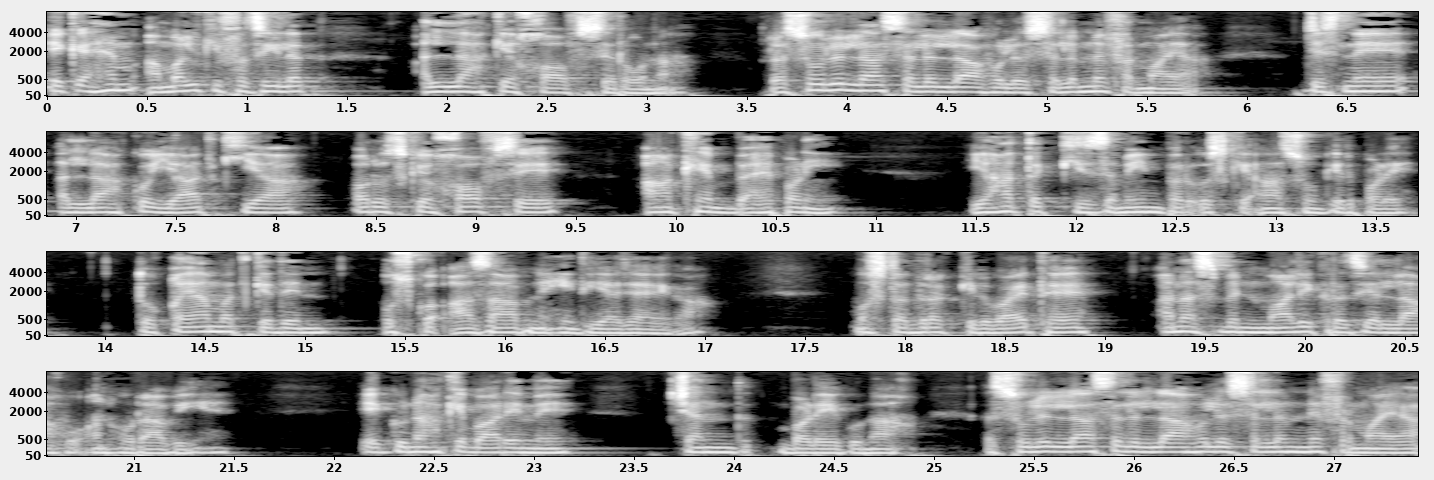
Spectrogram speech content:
एक अहम अमल की फजीलत, अल्लाह के खौफ से रोना। रसूलुल्लाह सल्लल्लाहु अलैहि वसल्लम ने फरमाया, जिसने अल्लाह को याद किया और उसके खौफ से आँखें बह पड़ी, यहाँ तक कि ज़मीन पर उसके आँसू गिर पड़े तो क़यामत के दिन उसको आज़ाब नहीं दिया जाएगा। मुस्तदरक की रिवायत है अनस बिन मालिक रज़ी अल्लाह रावी हैं। एक गुनाह के बारे में चंद बड़े गुनाह। रसूलुल्लाह सल्लल्लाहु अलैहि वसल्लम ने फरमाया,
